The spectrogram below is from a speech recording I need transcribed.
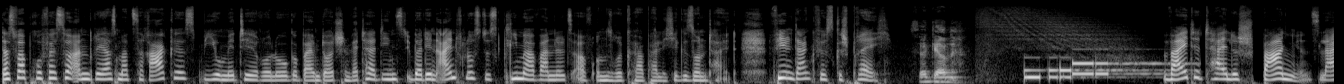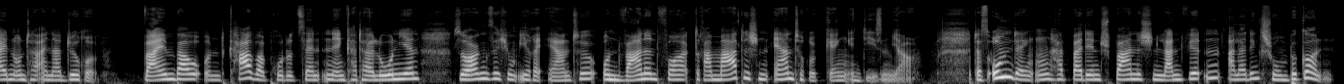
Das war Professor Andreas Mazarakis, Biometeorologe beim Deutschen Wetterdienst, über den Einfluss des Klimawandels auf unsere körperliche Gesundheit. Vielen Dank fürs Gespräch. Sehr gerne. Weite Teile Spaniens leiden unter einer Dürre. Weinbau- und Kava-Produzenten in Katalonien sorgen sich um ihre Ernte und warnen vor dramatischen Ernterückgängen in diesem Jahr. Das Umdenken hat bei den spanischen Landwirten allerdings schon begonnen.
